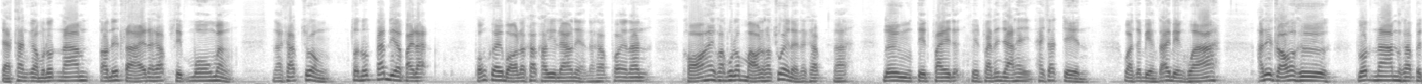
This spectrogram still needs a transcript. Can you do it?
แต่ท่านก็มาลดน้ำตอนนี้สายนะครับสิบโมงบ้างนะครับ ช่วงต้นรถแป๊บเดียวไปละ ผมเคยบอกแล้วครับคราวที่แล้วเนี่ยนะครับ เพราะฉะนั้นขอให้ความผู้รับเหมานะครับช่วยหน่อยนะครับนะหนึ่งติดไฟติดไฟสัญญาณให้ให้ชัดเจน ว่าจะเบี่ยงซ้ายเบี่ยงขวา อันที่สองก็คือลดน้ำนะครับเป็น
